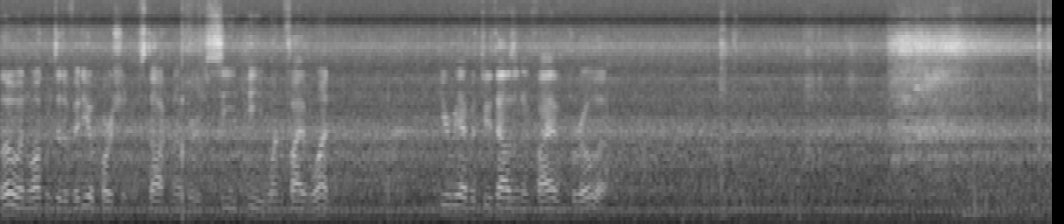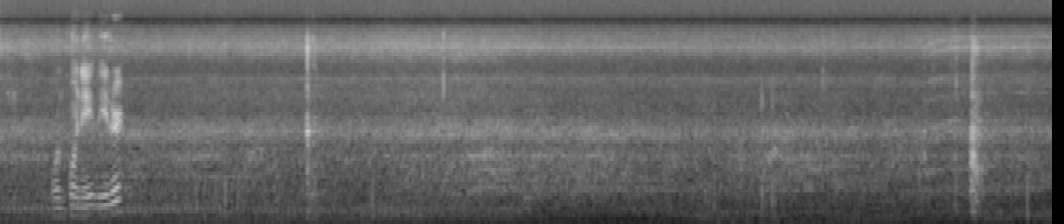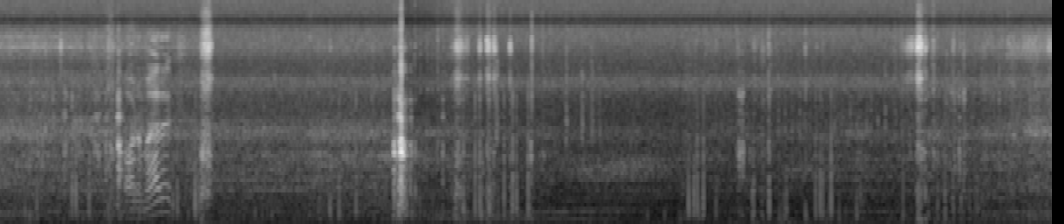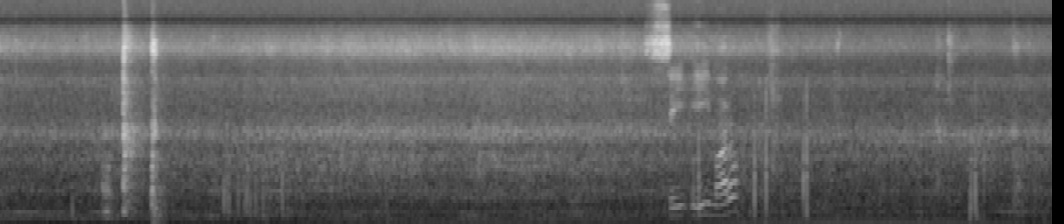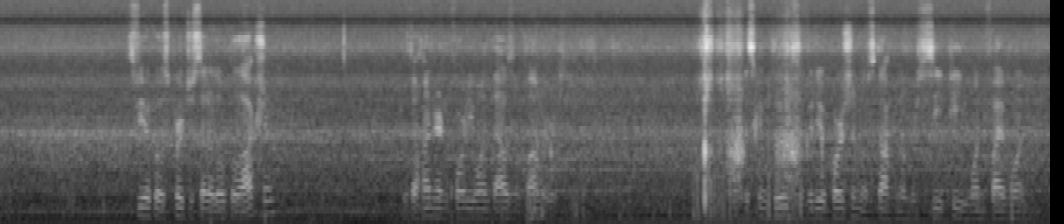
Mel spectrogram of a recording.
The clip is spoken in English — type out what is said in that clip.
Hello and welcome to the video portion of stock number CP151. Here we have a 2005 Corolla. One point eight liter. Automatic. CE model. This vehicle was purchased at a local auction with 141,000 kilometers. This concludes the video portion of stock number CP151.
